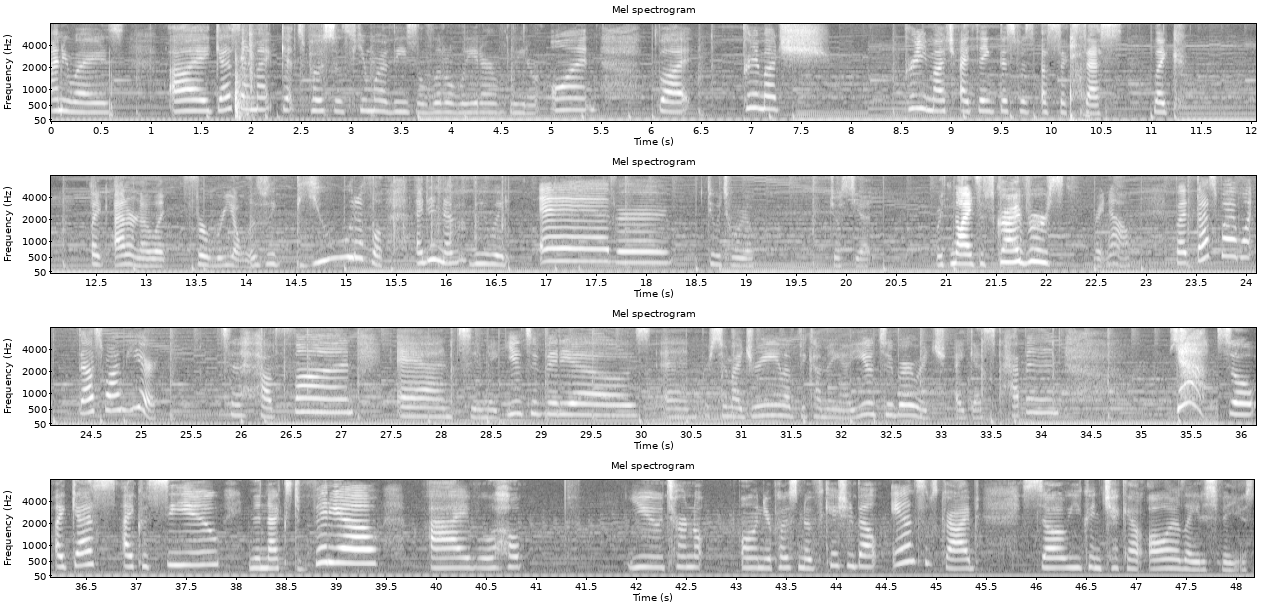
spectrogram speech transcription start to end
anyways i guess i might get to post a few more of these a little later later on but pretty much pretty much i think this was a success. Like like i don't know like for real. This was like beautiful. I didn't know we would do a tutorial just yet with nine subscribers right now. But that's why I want that's why I'm here. To have fun and to make YouTube videos and pursue my dream of becoming a YouTuber, which I guess happened. Yeah, so I guess I could see you in the next video. I will hope you turn on your post notification bell and subscribed so you can check out all our latest videos.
